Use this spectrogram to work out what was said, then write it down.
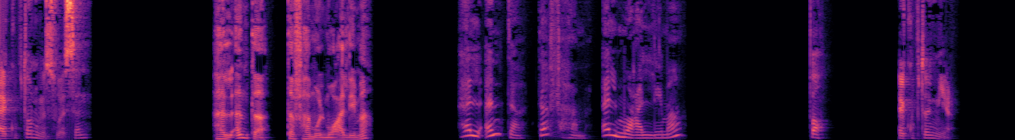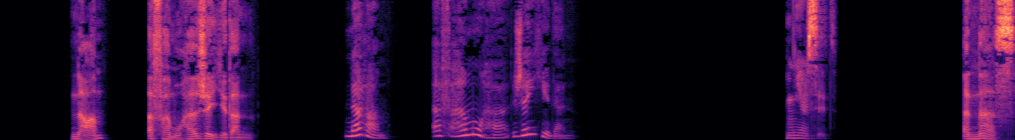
kuptoni mësuesin? هل أنت تفهم المعلمة؟ هل أنت تفهم المعلمة؟ E kuptoj mirë. نعم أفهمها جيدا نعم أفهمها جيدا Njerëzit. الناس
